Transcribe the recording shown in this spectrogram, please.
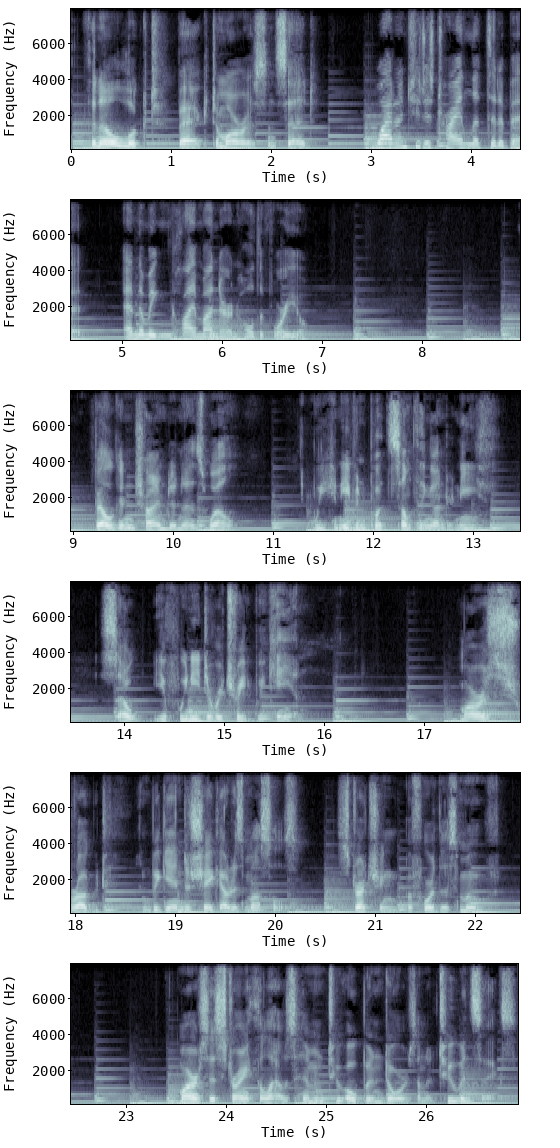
Thanel looked back to Morris and said, Why don't you just try and lift it a bit, and then we can climb under and hold it for you? Belgin chimed in as well. We can even put something underneath, so if we need to retreat, we can. Morris shrugged and began to shake out his muscles, stretching before this move. Morris's strength allows him to open doors on a 2 and 6.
